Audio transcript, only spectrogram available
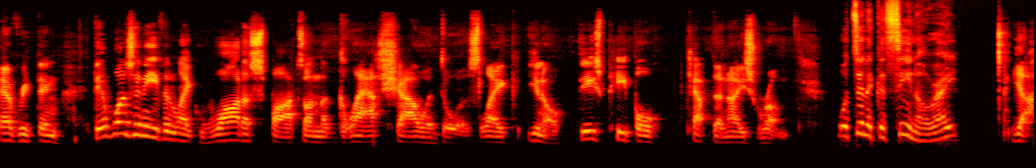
Everything. There wasn't even like water spots on the glass shower doors. Like, you know, these people kept a nice room. Well, it's in a casino, right? Yeah.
